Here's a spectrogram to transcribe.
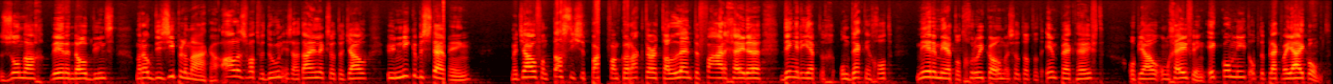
zondag weer een doopdienst. Maar ook discipelen maken. Alles wat we doen is uiteindelijk zodat jouw unieke bestemming, met jouw fantastische pak van karakter, talenten, vaardigheden, dingen die je hebt ontdekt in God, meer en meer tot groei komen, zodat dat impact heeft op jouw omgeving. Ik kom niet op de plek waar jij komt.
